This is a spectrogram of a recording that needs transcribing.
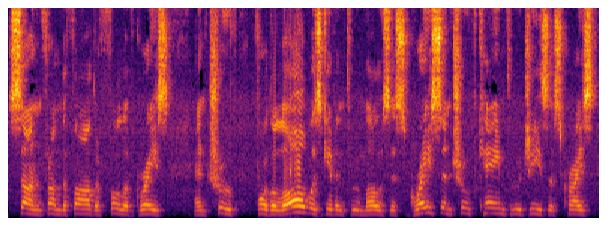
Son from the Father, full of grace and truth. For the law was given through Moses, grace and truth came through Jesus Christ.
